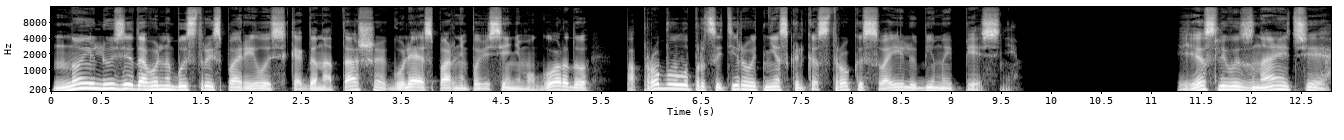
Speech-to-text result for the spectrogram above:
Но иллюзия довольно быстро испарилась, когда Наташа, гуляя с парнем по весеннему городу, попробовала процитировать несколько строк из своей любимой песни. «Если вы знаете,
